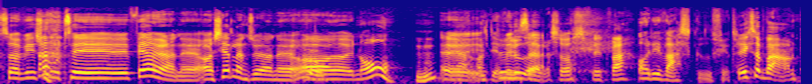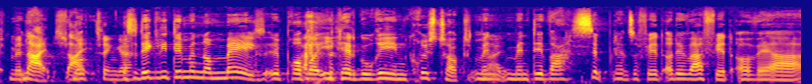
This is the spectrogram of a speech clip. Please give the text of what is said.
så vi skulle til Færøerne og Shetlandsøerne og Norge. Mm. Øh, Ja, og det lyder altså også fedt, var. Og det var skide fedt. Det er ikke så varmt, men nej, smukt, nej. tænker jeg. Altså, det er ikke lige det, man normalt øh, propper i kategorien krydstogt, men, men det var simpelthen så fedt, og det var fedt at være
